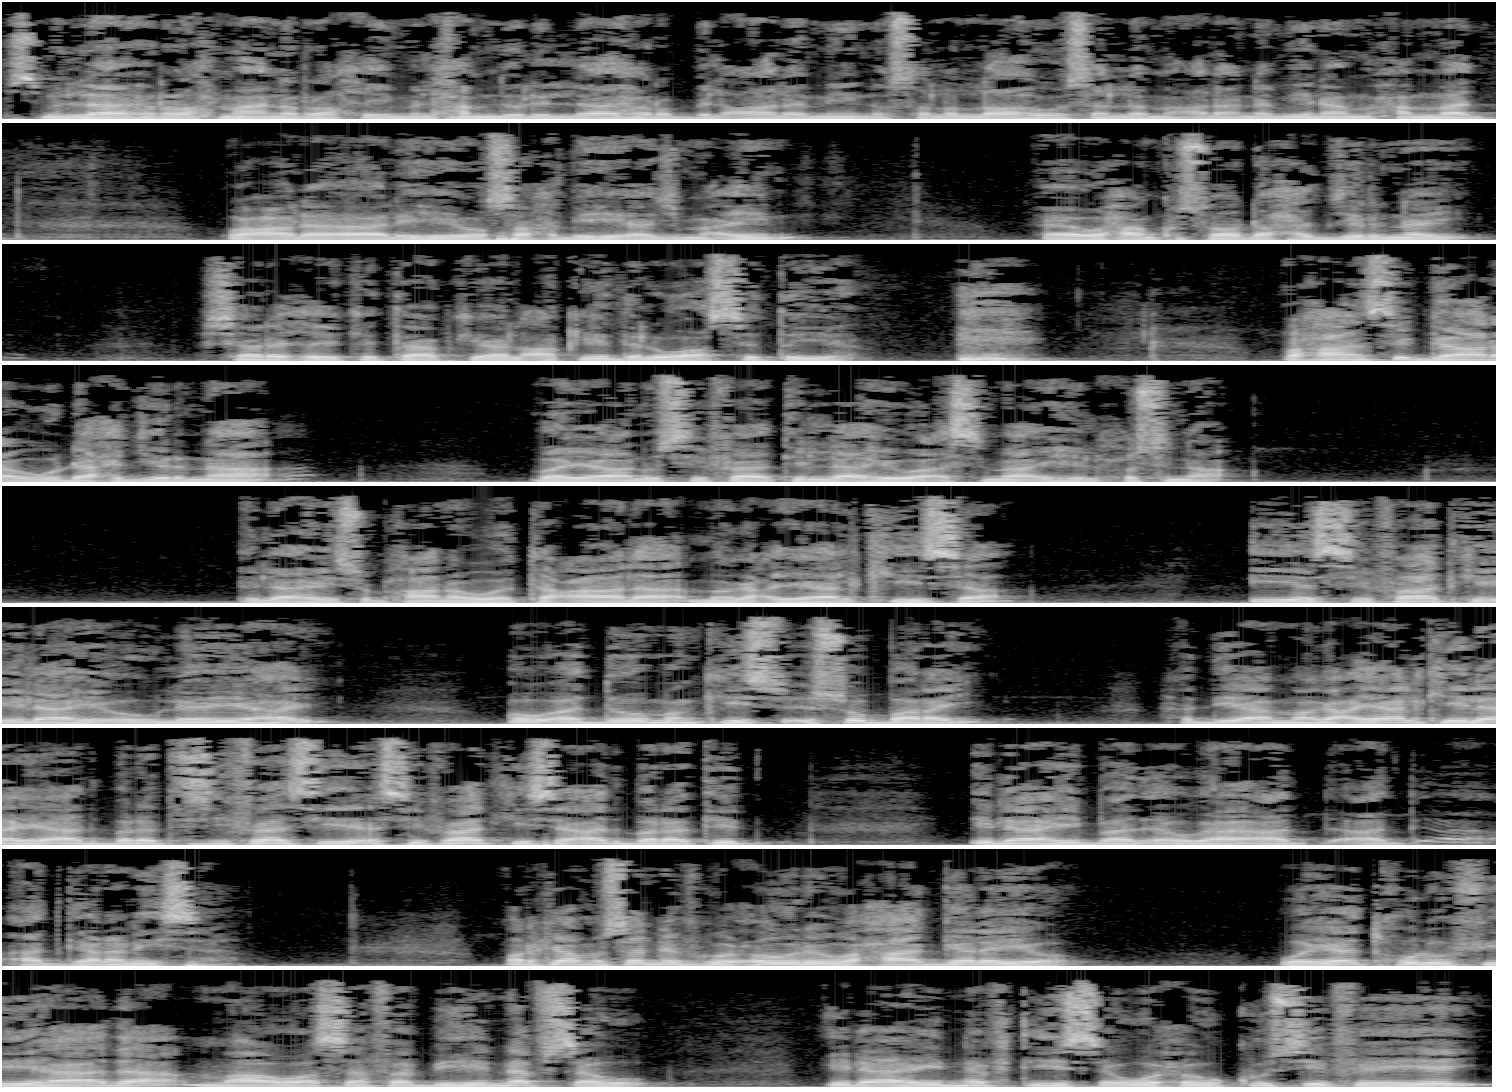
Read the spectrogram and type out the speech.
bsmi اllahi الرحmn الرaxيm alxamdu لilaahi rb اlcaalamiin wslى اllah wslm عlى nabiyina mxamed wعlى aalihi wصaxbihi ajmaciin waxaan kusoo dhex jirnay sharxii kitaabkii alcaqiida alwaasitiya waxaan si gaara ugu dhex jirnaa bayaanu sifaati اllahi wa asmaa'ihi اlxusnaa ilaahay subxaanahu wa tacaala magacyaalkiisa iyo sifaadka ilaahay ou leeyahay ou addoomankiisa isu baray. Haddii a magacyaalka ilaahay aada baratid sifaadkiisa aada baratid ilaahay baad ogaa aada garanaysaa marka musanifku wuxuu iri waxaa galayo wayadkhulu fi hada maa wasafa bihi nafsahu. Ilaahay naftiisa wuxuu ku sifeeyey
